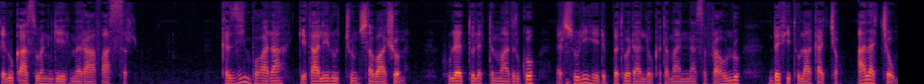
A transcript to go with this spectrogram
የሉቃስ ወንጌል ምዕራፍ አስር። ከዚህም በኋላ ጌታ ሌሎቹን ሰባ ሾመ። ሁለት ሁለትም አድርጎ እርሱ ሊሄድበት ወዳለው ከተማና ስፍራ ሁሉ በፊቱ ላካቸው አላቸውም።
